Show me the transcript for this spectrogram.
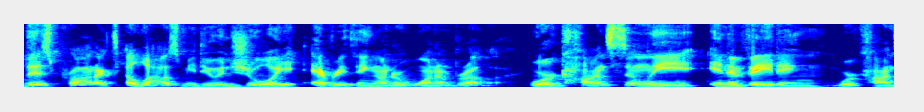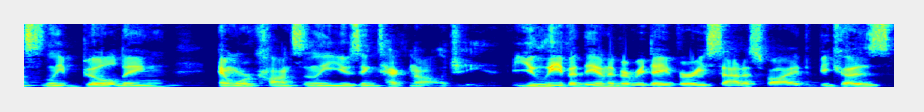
This product allows me to enjoy everything under one umbrella. We're constantly innovating, we're constantly building, and we're constantly using technology. You leave at the end of every day very satisfied because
